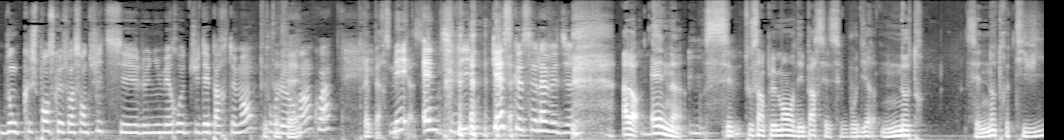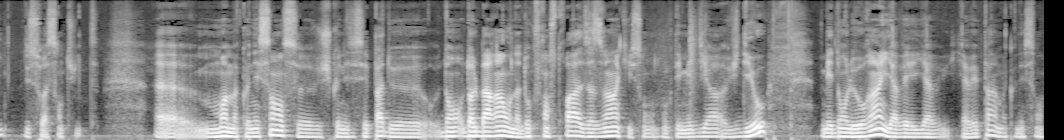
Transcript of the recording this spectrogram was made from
Donc, je pense que 68, c'est le numéro du département Tout pour le fait. Rhin, quoi. très Mais perspicace. NTV, qu'est-ce que cela veut dire? Alors, N, c'est tout simplement au départ, c'est c'est pour dire notre. C'est notre TV du 68. Euh, moi, ma connaissance, euh, je connaissais pas de. Dans, dans le Bas-Rhin, on a donc France 3, Alsace 20 qui sont donc des médias vidéo. Mais dans le Rhin, il y avait, il y avait, il y avait pas, à ma connaissance,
